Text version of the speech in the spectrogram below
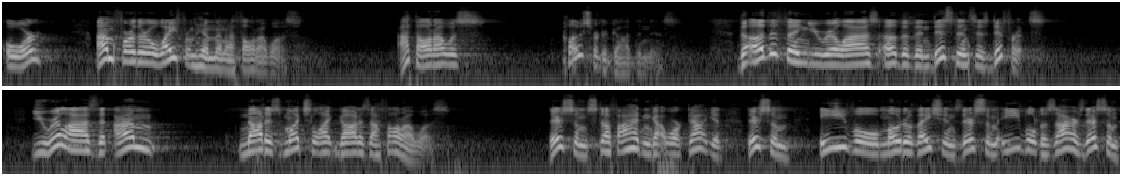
Or, I'm further away from him than I thought I was. I thought I was closer to God than this. The other thing you realize, other than distance, is difference. You realize that I'm not as much like God as I thought I was. There's some stuff I hadn't got worked out yet. There's some evil motivations. There's some evil desires. There's some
